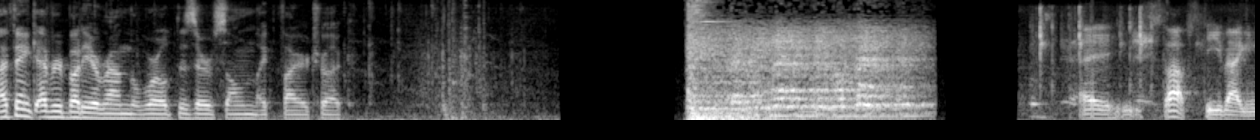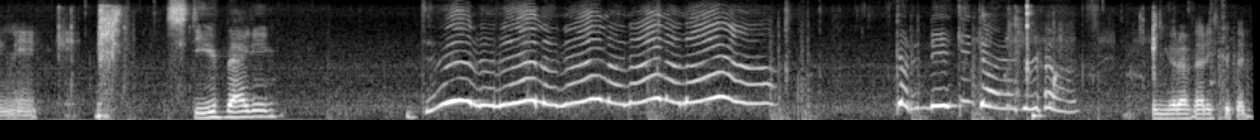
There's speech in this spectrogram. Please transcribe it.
I think everybody around the world deserves someone like Fire Truck. Stop teabagging me. Steve bagging. Got a naked guy at your house. You're very stupid.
